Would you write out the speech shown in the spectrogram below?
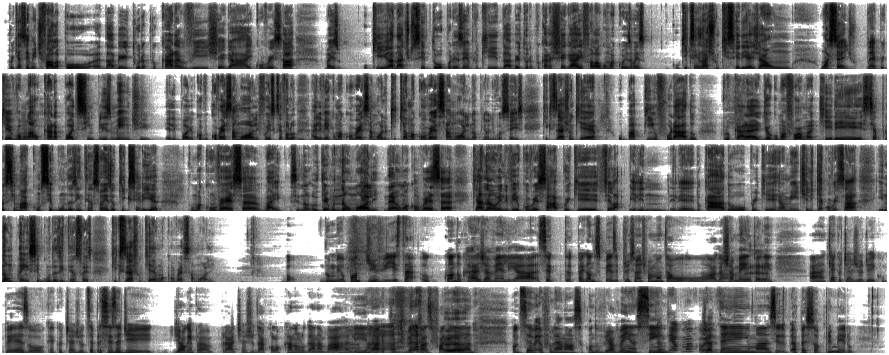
Porque assim, a gente fala, pô, é, dá abertura pro cara vir, chegar e conversar, mas o que a Nath citou, por exemplo, que dá abertura pro cara chegar e falar alguma coisa, mas o que, que vocês acham que seria já um, um assédio, né? Porque, vamos lá, o cara pode simplesmente. Ele pode. co- Conversa mole, foi isso que você falou. Aí ele vem com uma conversa mole. O que, que é uma conversa mole, na opinião de vocês? O que, que vocês acham que é o papinho furado pro cara, de alguma forma, querer se aproximar com segundas intenções? E o que, que seria uma conversa. Vai, o termo não mole, né? Uma conversa que, ah, não, ele veio conversar porque, sei lá, ele, ele é educado ou porque realmente ele quer conversar e não tem segundas intenções. O que, que vocês acham que é uma conversa mole? Bom, do meu ponto de vista, o- quando o cara já vem ali, ah, você tá pegando os pesos, principalmente para montar o, o agachamento Aham. ali. Ah, quer que eu te ajude aí com peso? Ou quer que eu te ajude? Você precisa de, de alguém para te ajudar a colocar no lugar na barra ali, na hora que estiver quase falhando. Quando você, eu falei, ah, nossa, quando já vem assim, Já tem alguma coisa. já tem uma. assim, A pessoa, primeiro,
